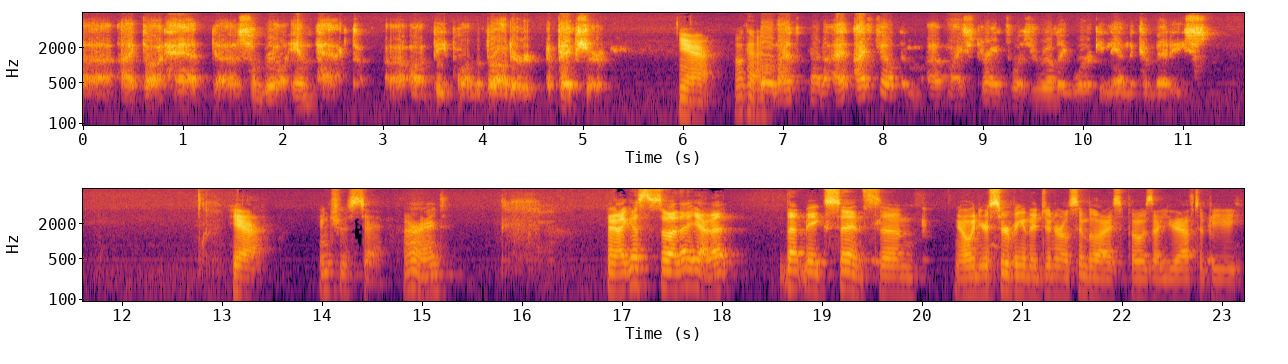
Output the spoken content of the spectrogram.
uh, I thought had uh, some real impact uh, on people in the broader picture. Yeah. Okay. Well, that's kind of. I, I felt that uh, my strength was really working in the committees. Yeah, interesting. All right. And I guess so. That yeah, that that makes sense. Um, you know, when you're serving in the General Assembly, I suppose that you have to be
